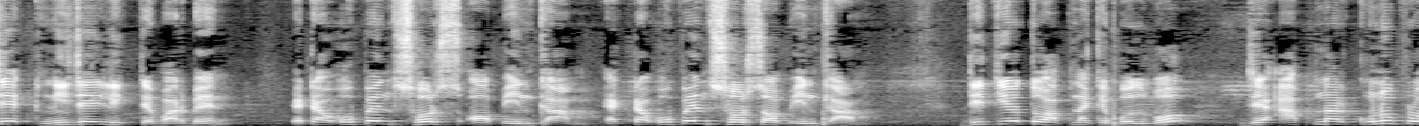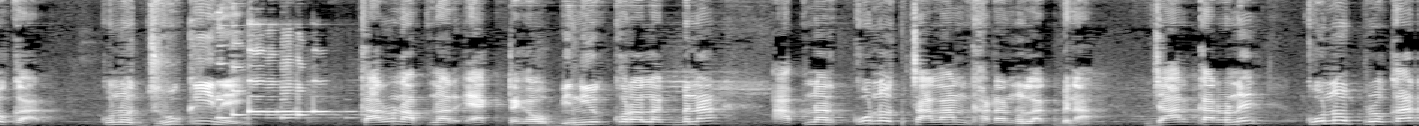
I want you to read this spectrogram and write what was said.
চেক নিজেই লিখতে পারবেন। এটা ওপেন সোর্স অফ ইনকাম একটা ওপেন সোর্স অফ ইনকাম দ্বিতীয়ত আপনাকে বলব যে আপনার কোনো প্রকার কোনো ঝুঁকি নেই, কারণ আপনার এক টাকাও বিনিয়োগ করা লাগবে না, আপনার কোনো চালান খাটানো লাগবে না, যার কারণে কোনো প্রকার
